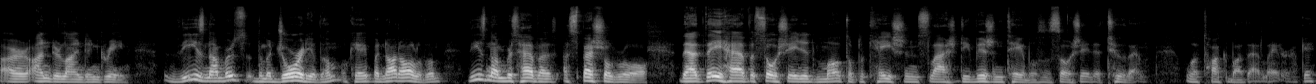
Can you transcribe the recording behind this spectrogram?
are underlined in green. These numbers, the majority of them, okay, but not all of them, these numbers have a, a special role that they have associated multiplication slash division tables associated to them. We'll talk about that later, okay?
